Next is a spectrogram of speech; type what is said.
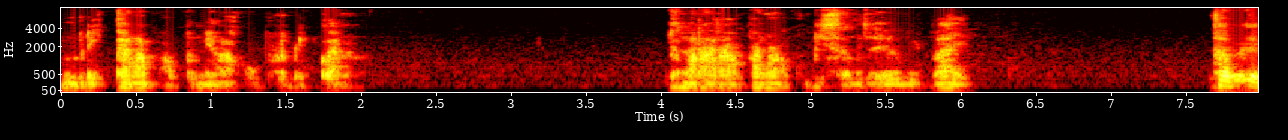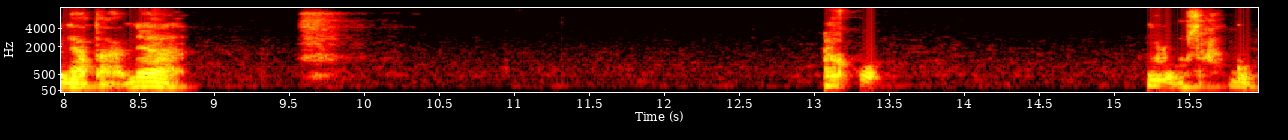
memberikan apa pun yang aku perlukan. Dengan harapan aku bisa menjadi lebih baik. Tapi kenyataannya aku belum sanggup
